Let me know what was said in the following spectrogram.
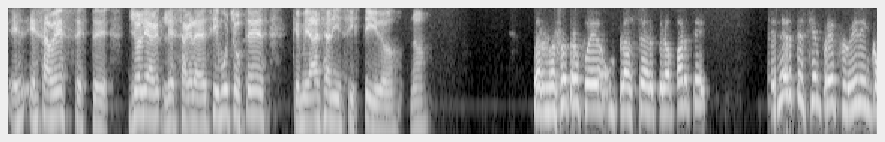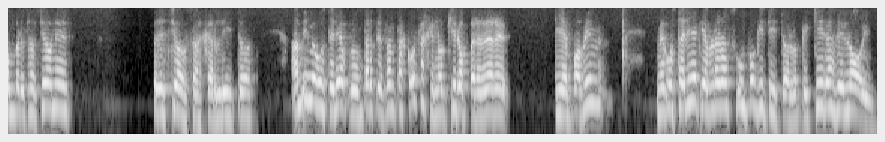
esa vez este, yo le- les agradecí mucho a ustedes que me hayan insistido, ¿no? Para nosotros fue un placer, pero aparte, tenerte siempre fluir en conversaciones preciosas, Carlitos. A mí me gustaría preguntarte tantas cosas que no quiero perder tiempo. A mí me- gustaría que hablaras un poquitito, lo que quieras del hoy.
